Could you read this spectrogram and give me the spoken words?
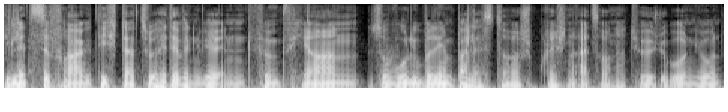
Die letzte Frage, die ich dazu hätte, wenn wir in fünf Jahren sowohl über den Ballester sprechen, als auch natürlich über Union,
